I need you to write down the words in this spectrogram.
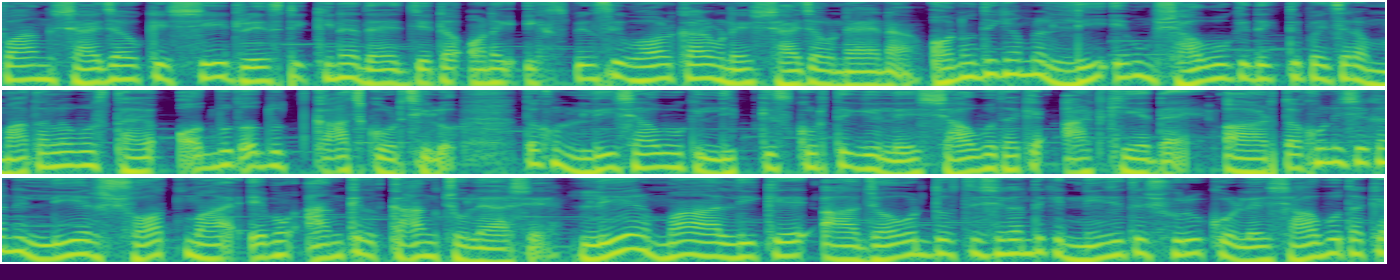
ফাং সাইজাওকে সেই ড্রেসটি কিনে দেয়, যেটা অনেক এক্সপেন্সিভ হওয়ার কারণে সাইজাও নেয় না। অন্যদিকে আমরা লি এবং শাহুকে দেখতে পাই, যারা মাতাল অবস্থায় অদ্ভুত অদ্ভুত কাজ করছিল। তখন লি শাহুকে লিপকিস করতে গেলে শাহু তাকে আটকিয়ে দেয়। আর তখনই সেখানে লিয়ের সৎ মা এবং আঙ্কেল কাং চলে আসে। লিয়ের মা লিকে জবরদস্তি সেখান থেকে নিয়ে যেতে শুরু করলে শাহবু তাকে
